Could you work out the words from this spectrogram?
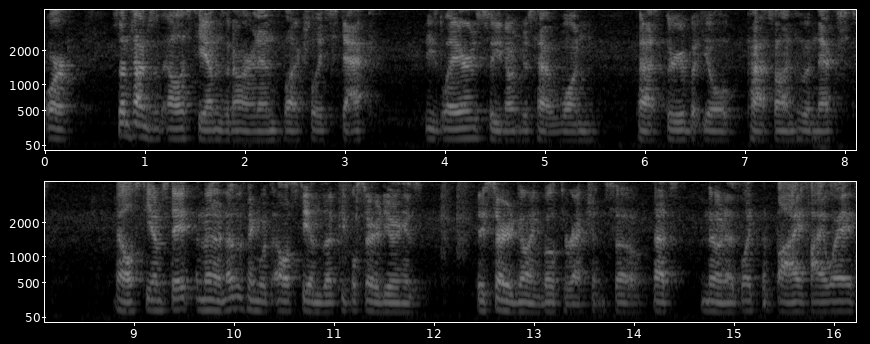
or sometimes with LSTMs and RNNs, they'll actually stack these layers so you don't just have one pass through, but you'll pass on to the next LSTM state. And then another thing with LSTMs that people started doing is they started going both directions. So that's known as like the bi-highway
